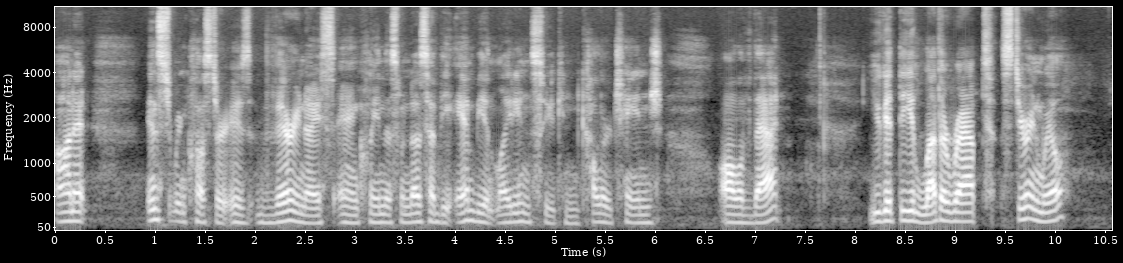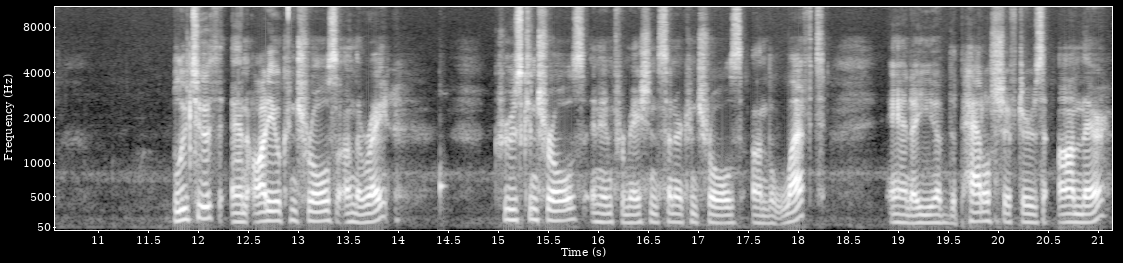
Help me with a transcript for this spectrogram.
on it. Instrument cluster is very nice and clean. This one does have the ambient lighting so you can color change all of that. You get the leather wrapped steering wheel, Bluetooth and audio controls on the right, cruise controls and information center controls on the left, and uh, you have the paddle shifters on there.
